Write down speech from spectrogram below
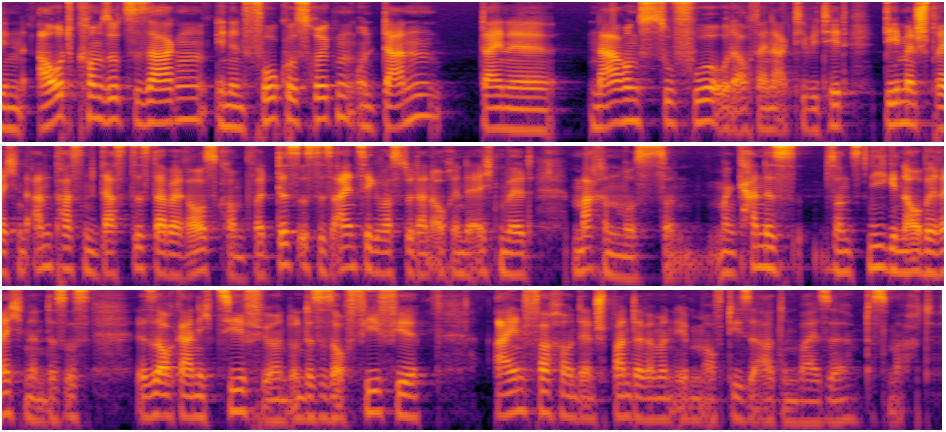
den Outcome sozusagen in den Fokus rücken und dann deine Nahrungszufuhr oder auch deine Aktivität dementsprechend anpassen, dass das dabei rauskommt. Weil das ist das Einzige, was du dann auch in der echten Welt machen musst. Man kann es sonst nie genau berechnen. Das ist, das ist auch gar nicht zielführend und das ist auch viel, viel einfacher und entspannter, wenn man eben auf diese Art und Weise das macht.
